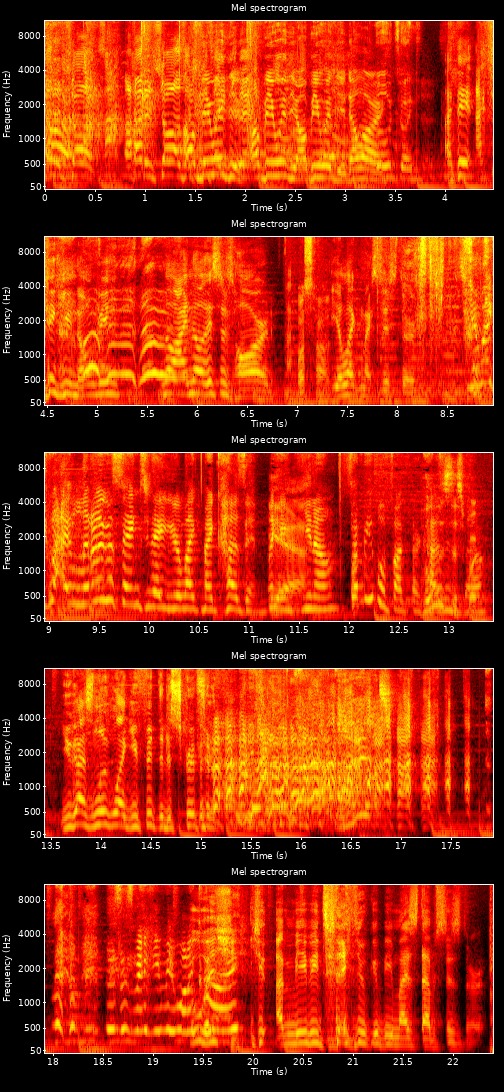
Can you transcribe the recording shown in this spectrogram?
had a chance. I had a chance. I I'll be with you. I'll be with you. I'll be with you. Don't worry. I think I think you know me. No, I know this is hard. What's hard? You're like my sister. You're like, my, I literally was saying today, you're like my cousin. Like, Yeah. you know, some people fuck their Who cousins. is this though. You guys look like you fit the description of This is making me want to Who cry. is she? You, uh, maybe today you could be my stepsister.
